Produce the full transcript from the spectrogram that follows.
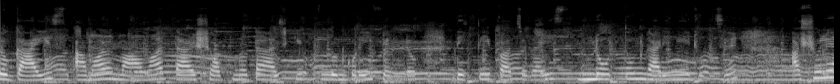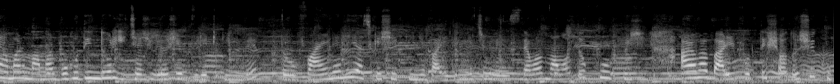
তো গাইস আমার মামা তার স্বপ্নটা আজকে পূরণ করেই ফেলল। দেখতেই পাচ্ছ গাইস নতুন গাড়ি নিয়ে ঢুকছে। আসলে আমার মামার বহুদিন ধরে ইচ্ছা ছিল সে বুলেট কিনবে। তো ফাইনালি আজকে সে কিনে বাড়িতে নিয়ে চলে এসেছে। আমার মামা তো খুব খুশি। আর আমার বাড়ির প্রত্যেক সদস্য খুব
